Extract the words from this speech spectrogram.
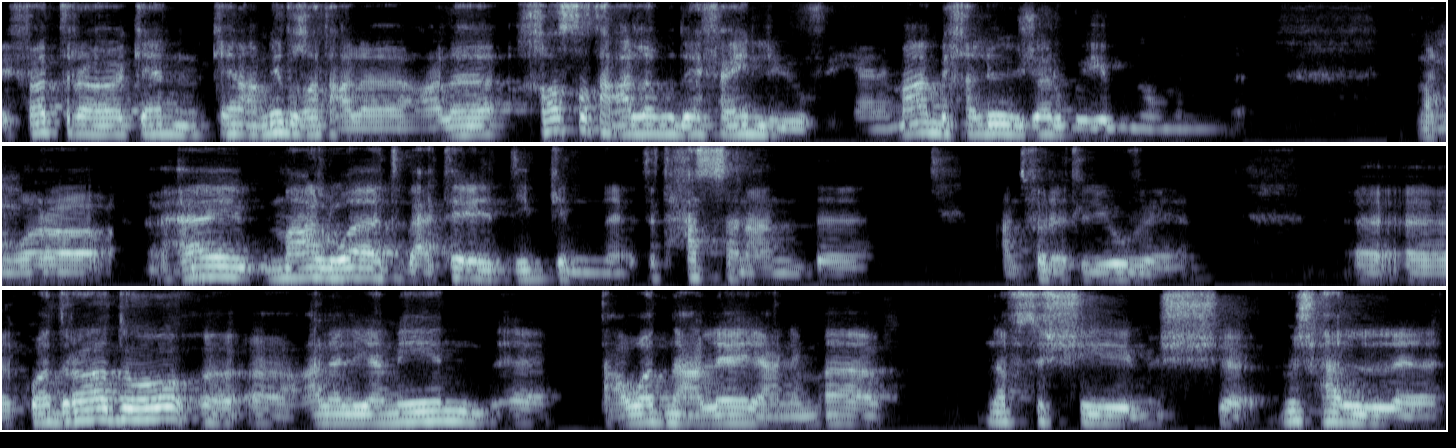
بفترة كان كان عم يضغط على على خاصة على مدافعين اليوفي يعني ما عم بيخليهم يجربوا يبنوا من من وراء هاي مع الوقت بعتقد يمكن تتحسن عند عند فرقة اليوفي. يعني كوادرادو على اليمين تعودنا عليه يعني ما نفس الشيء مش مش هال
